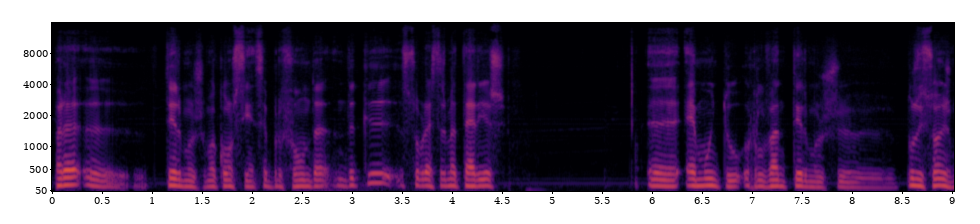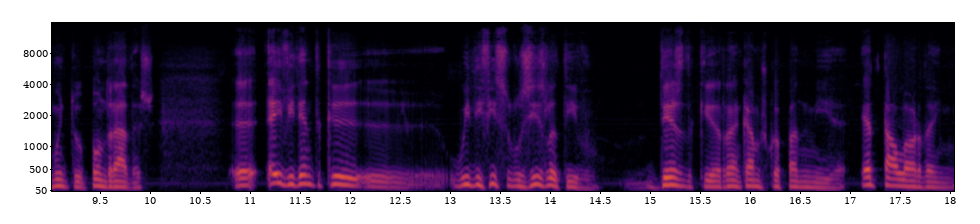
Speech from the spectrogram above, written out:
para uh, termos uma consciência profunda de que sobre estas matérias uh, é muito relevante termos uh, posições muito ponderadas. é evidente que o edifício legislativo, desde que arrancamos com a pandemia, é de tal ordem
